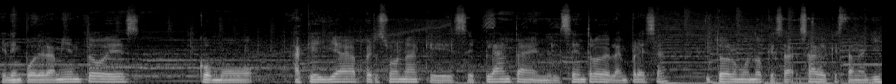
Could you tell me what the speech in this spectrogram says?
El empoderamiento es como aquella persona que se planta en el centro de la empresa y todo el mundo que sabe que están allí.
